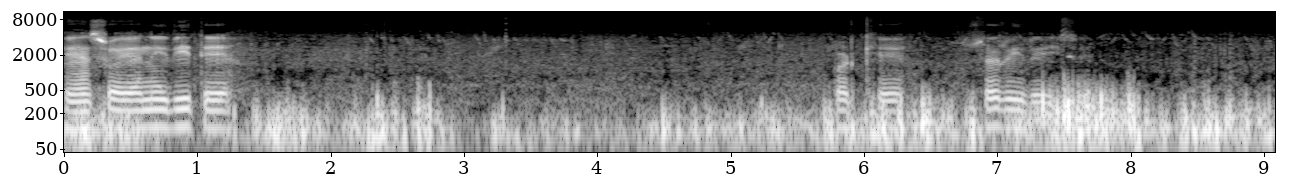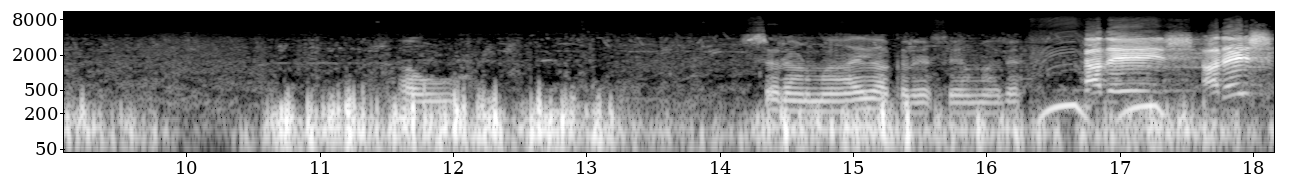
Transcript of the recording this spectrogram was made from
ભેંસો એની રીતે પડખે સરી રહી છે આવું શરણમાં આવ્યા કરે છે અમારે. આદેશ આદેશ.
